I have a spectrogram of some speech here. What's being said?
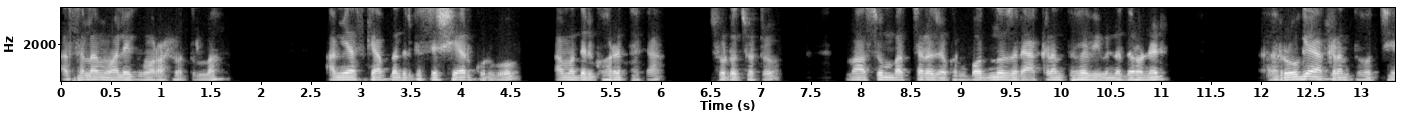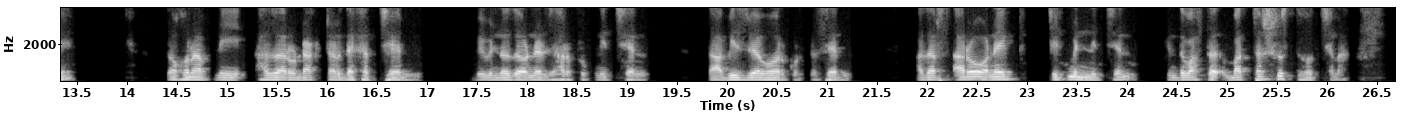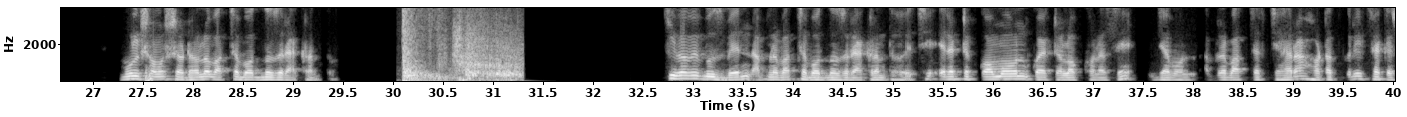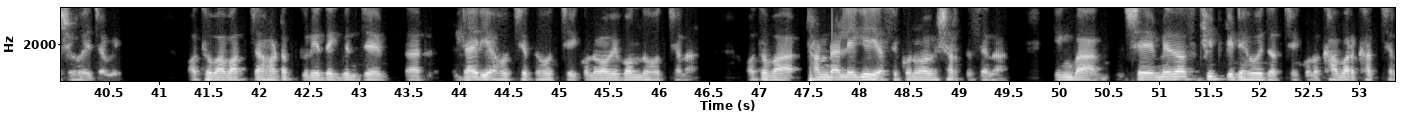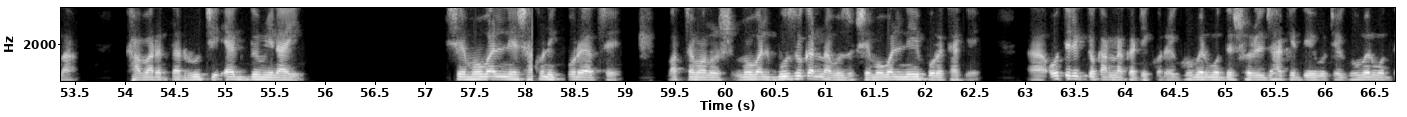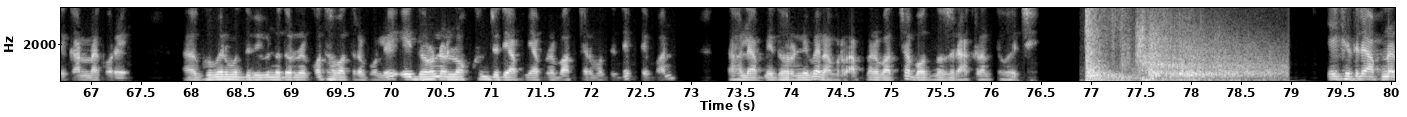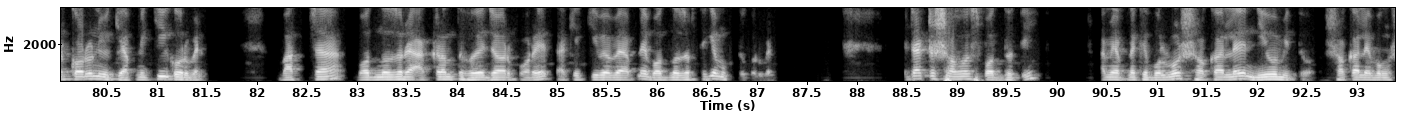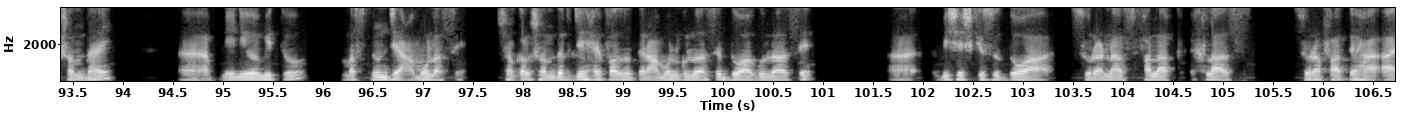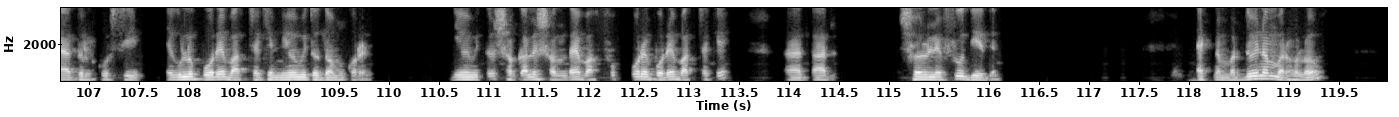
আসসালামু আলাইকুম রহমতুল্লাহ আমি আজকে আপনাদের কাছে শেয়ার করব আমাদের ঘরে থাকা ছোট ছোট মাসুম বাচ্চারা যখন বদনজরে আক্রান্ত হয়ে বিভিন্ন ধরনের রোগে আক্রান্ত হচ্ছে, তখন আপনি হাজারো ডাক্তার দেখাচ্ছেন, বিভিন্ন ধরনের ঝাড়ফুঁক নিচ্ছেন, তাবিজ ব্যবহার করতেছেন আদার্স আরও অনেক ট্রিটমেন্ট নিচ্ছেন, কিন্তু বাচ্চা সুস্থ হচ্ছে না। মূল সমস্যাটা হলো বাচ্চা বদনজরে আক্রান্ত। কীভাবে বুঝবেন আপনার বাচ্চা বদনজরে আক্রান্ত হয়েছে? এর একটা কমন কয়েকটা লক্ষণ আছে। যেমন, আপনার বাচ্চার চেহারা হঠাৎ করে ফ্যাকাশে হয়ে যাবে। অথবা বাচ্চা হঠাৎ করে দেখবেন যে তার ডায়রিয়া হচ্ছে তো হচ্ছে, কোনোভাবে বন্ধ হচ্ছে না। অথবা ঠান্ডা লেগেই আছে, কোনোভাবে সারতেছে না। কিংবা সে মেজাজ খিটখিটে হয়ে যাচ্ছে, কোনো খাবার খাচ্ছে না। খাবারের তার রুচি একদমই নাই। সে মোবাইল নিয়ে সাক্ষণিক পড়ে আছে। বাচ্চা মানুষ মোবাইল বুঝুক আর না বুঝুক, সে মোবাইল নিয়েই পড়ে থাকে। অতিরিক্ত কান্নাকাটি করে, ঘুমের মধ্যে শরীর ঝাঁকি দিয়ে উঠে, ঘুমের মধ্যে কান্না করে ঘুমের মধ্যে বিভিন্ন ধরনের কথাবার্তা বলে, এই ধরনের লক্ষণ যদি আপনি আপনার বাচ্চার মধ্যে দেখতে পান, তাহলে আপনি ধরে নেবেন আমার- আপনার বাচ্চা বদনজরে আক্রান্ত হয়েছে। এই ক্ষেত্রে আপনার করণীয় কি? আপনি কি করবেন? বাচ্চা বদনজরে আক্রান্ত হয়ে যাওয়ার পরে তাকে কীভাবে আপনি বদনজর থেকে মুক্ত করবেন? এটা একটা সহজ পদ্ধতি। আমি আপনাকে বলব সকালে নিয়মিত, সকাল এবং সন্ধ্যায় আপনি নিয়মিত মাসনুন যে আমল আছে, সকাল সন্ধ্যার যে হেফাজতের আমলগুলো আছে, দোয়াগুলো আছে বিশেষ কিছু দোয়া, সুরা নাস, ফালাক এখলাস সুরা ফাতেহা, আয়াতুল কুরসি, এগুলো পরে বাচ্চাকে নিয়মিত দম করেন। নিয়মিত সকালে সন্ধ্যায় বা পরে পরে বাচ্চাকে তার শরীরে ফু দিয়ে দেন। এক নম্বর। দুই নম্বর হলো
